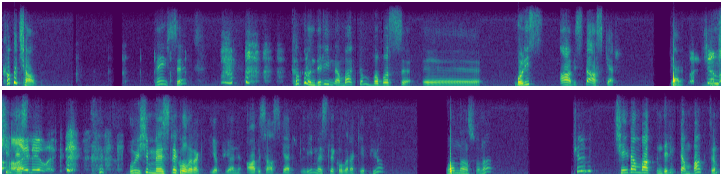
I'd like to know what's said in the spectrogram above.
Kapı çaldı. Neyse. Kapının deliğinden baktım. Babası eee, polis, abisi de asker. Yani bu Maşallah işin, mes- aileye bak. bu işi meslek olarak yapıyor. Yani abisi askerliği meslek olarak yapıyor. Ondan sonra şöyle bir şeyden baktım, delikten baktım.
